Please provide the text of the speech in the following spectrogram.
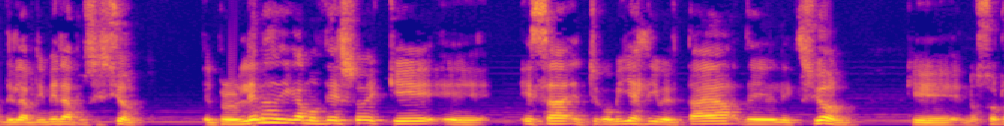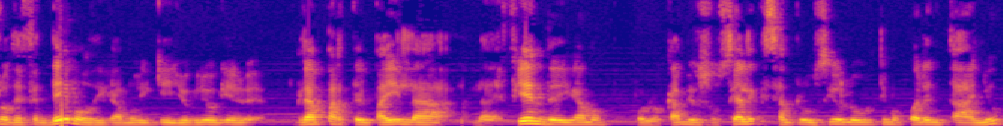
de la primera posición. El problema, digamos, de eso es que eh, esa, entre comillas, libertad de elección que nosotros defendemos, digamos, y que yo creo que gran parte del país la, defiende, digamos, por los cambios sociales que se han producido en los últimos 40 años.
